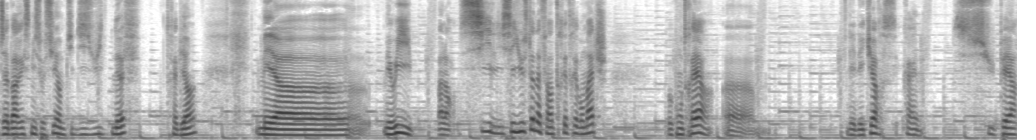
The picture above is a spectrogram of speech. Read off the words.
Jabari Smith aussi, un petit 18-9, très bien. Mais, euh, mais oui, alors si, si Houston a fait un très très bon match, au contraire, euh, les Lakers, c'est quand même super,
